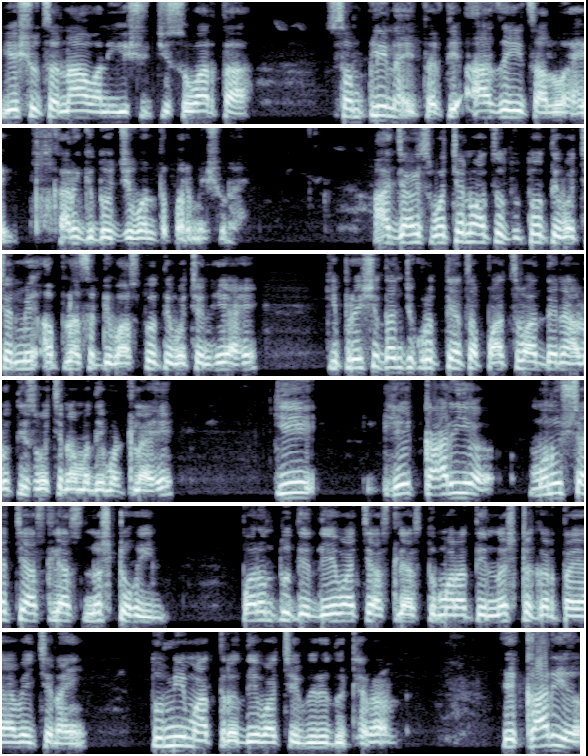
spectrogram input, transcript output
येशूचं नाव आणि येशूची सुवार्ता संपली नाही तर ती आजही चालू आहे कारण की तो जिवंत परमेश्वर आहे. आज ज्यावेळेस वचन वाचत होतो ते वचन मी आपणासाठी वाचतो. ते वचन हे आहे की प्रेषितांची कृत्याचा पाचवा अध्याय अडोतीस वचनामध्ये म्हटलं आहे की हे कार्य मनुष्याचे असल्यास नष्ट होईल परंतु ते देवाचे असल्यास तुम्हाला ते नष्ट करता यावेचे नाही. तुम्ही मात्र देवाचे विरुद्ध ठराल. हे कार्य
